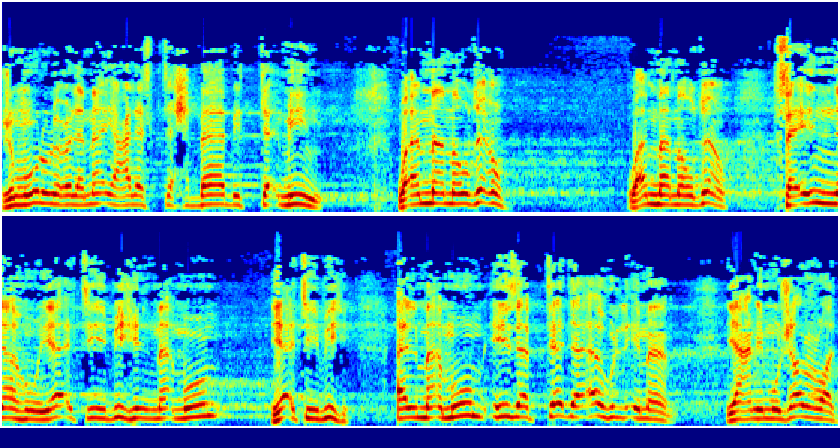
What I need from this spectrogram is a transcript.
جمهور العلماء على استحباب التأمين. وأما موضعه وأما موضعه فإنه يأتي به المأموم يأتي به المأموم إذا ابتدأه الإمام. يعني مجرد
